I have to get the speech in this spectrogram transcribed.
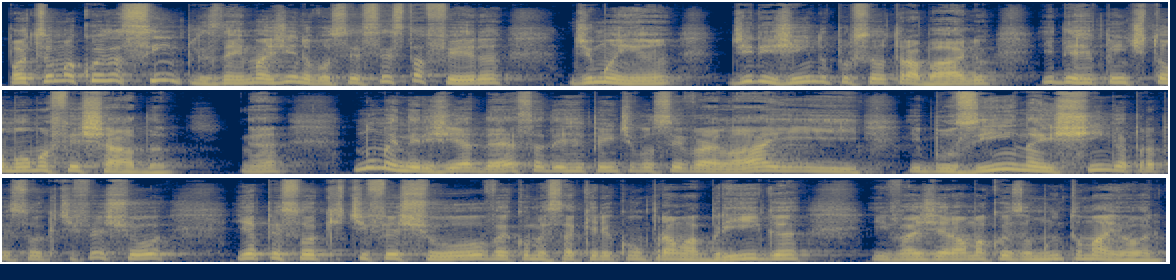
Pode ser uma coisa simples, né? Imagina você sexta-feira de manhã dirigindo para o seu trabalho e de repente tomou uma fechada. Né? Numa energia dessa, de repente você vai lá e, e buzina e xinga para a pessoa que te fechou, e a pessoa que te fechou vai começar a querer comprar uma briga e vai gerar uma coisa muito maior.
